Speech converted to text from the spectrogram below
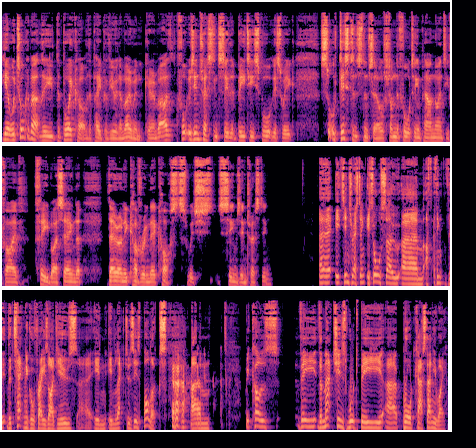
Yeah, we'll talk about the, the boycott of the pay per view in a moment, Kieran. But I thought it was interesting to see that BT Sport this week sort of distanced themselves from the £14.95 fee by saying that they're only covering their costs, which seems interesting. Uh, it's interesting. It's also, um, I think, the, the, technical phrase I'd use uh, in in lectures is bollocks, um, because the the matches would be uh, broadcast anyway.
